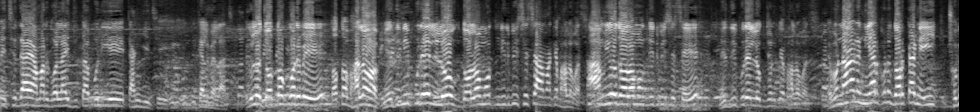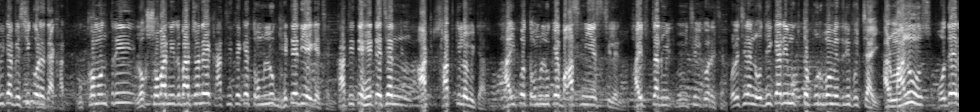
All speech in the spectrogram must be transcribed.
মেছে দেয় আমার গলায় জুতা পরিয়ে টাঙ্গিয়েছে বিকাল এগুলো যত করবে, তত ভালো হবে। মেদিনীপুরের লোক দলমত নির্বিশেষে আমাকে ভালোবাসে। আমিও দলমত নির্বিশেষে মেদিনীপুরের লোকজনকে ভালোবাসি। এবং না নেওয়ার কোনো দরকার নেই। ছবিটা বেশি করে দেখান। মুখ্যমন্ত্রী লোকসভা নির্বাচনে কাঁথি থেকে তমলুক ঘেটে দিয়ে গেছেন। কাঁথিতে হেঁটেছেন আট, সাত কিলোমিটার। ভাইপো তমলুকে বাস নিয়ে এসেছিলেন। ফাইভ স্টার মিছিল করেছেন। বলেছিলেন অধিকারী মুক্ত পূর্ব মেদিনীপুর চাই। আর মানুষ ওদের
